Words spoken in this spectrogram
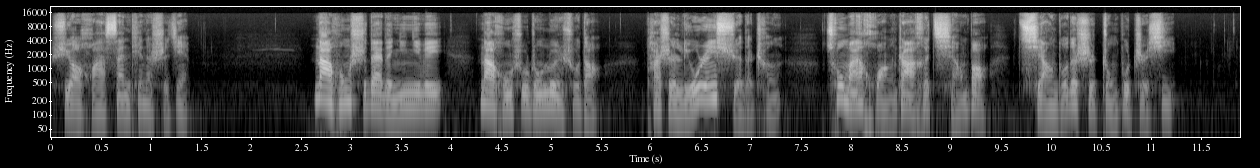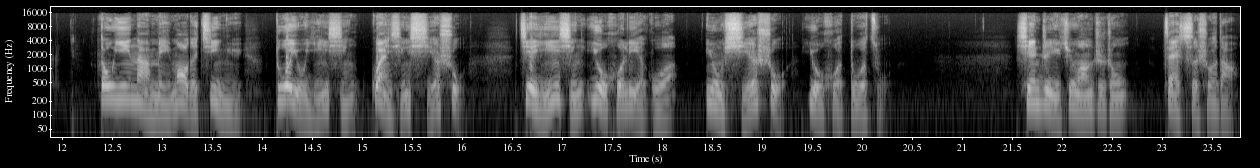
需要花三天的时间。纳洪时代的尼尼微，纳洪书中论述到，它是流人血的城，充满谎诈和强暴，抢夺的是总不止息。都因那美貌的妓女多有淫行，惯行邪术，借淫行诱惑列国，用邪术诱惑多族。先知与君王之中再次说道：“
